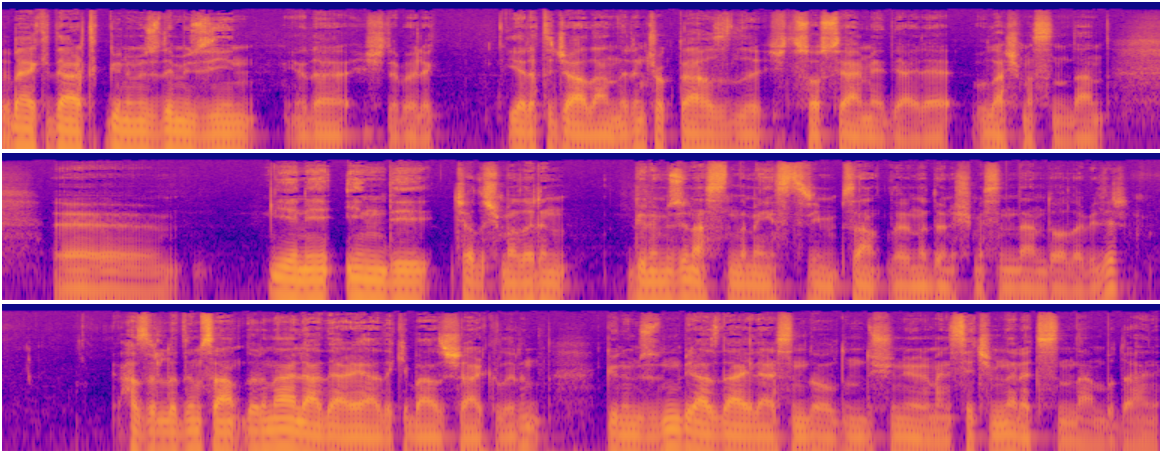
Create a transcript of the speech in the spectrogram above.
Belki de artık günümüzde müziğin ya da işte böyle yaratıcı alanların çok daha hızlı işte sosyal medyayla ulaşmasından e, yeni indie çalışmaların günümüzün aslında mainstream sanatlarına dönüşmesinden de olabilir. hazırladığım soundların hala Derya'daki bazı şarkıların günümüzün biraz daha ilerisinde olduğunu düşünüyorum. Hani seçimler açısından bu da hani.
